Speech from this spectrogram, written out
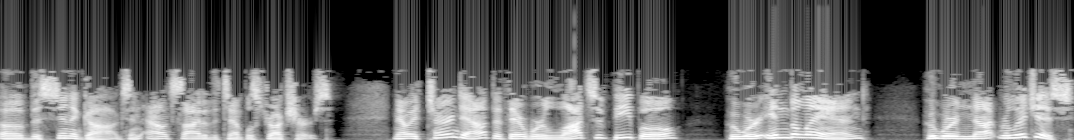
of the synagogues and outside of the temple structures. Now it turned out that there were lots of people who were in the land who were not religious,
